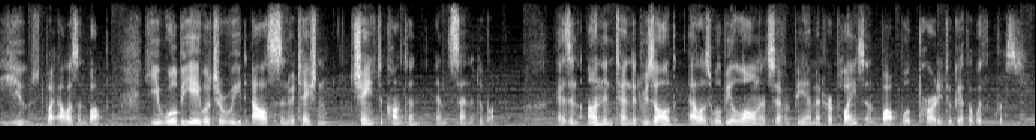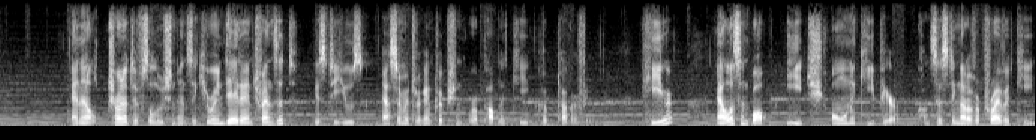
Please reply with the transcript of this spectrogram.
used by Alice and Bob, he will be able to read Alice's invitation, change the content, and send it to Bob. As an unintended result, Alice will be alone at 7 pm at her place and Bob will party together with Chris. An alternative solution in securing data in transit is to use asymmetric encryption or public key cryptography. Here, Alice and Bob each own a key pair consisting out of a private key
